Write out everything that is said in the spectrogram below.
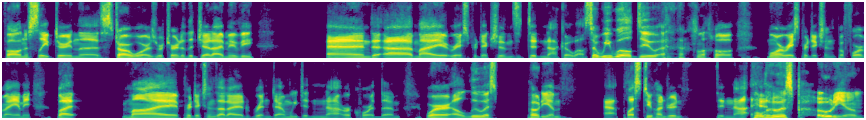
falling asleep during the Star Wars Return of the Jedi movie. And uh, my race predictions did not go well. So we will do a little more race predictions before Miami. But my predictions that I had written down, we did not record them, were a Lewis podium at plus 200. Did not hit. Lewis podium.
